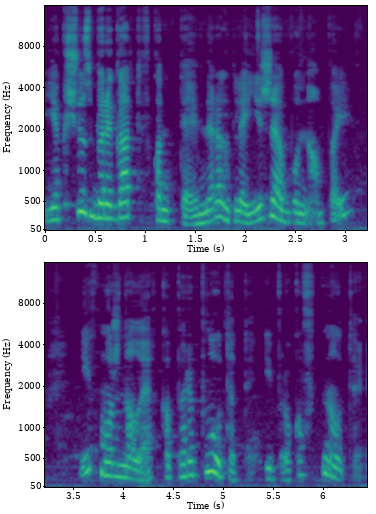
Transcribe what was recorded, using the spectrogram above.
якщо зберігати в контейнерах для їжі або напоїв, їх можна легко переплутати і проковтнути.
